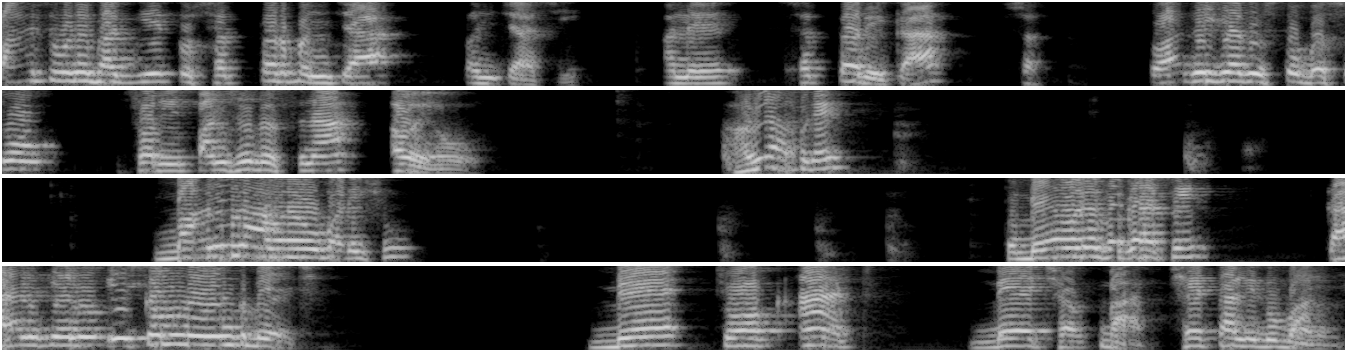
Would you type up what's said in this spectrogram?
પાંચ વડે ભાગીએ તો સત્તર પંચા પંચ્યાસી અને સત્તર એકા સત્તર. તો આ થઈ ગયા દોસ્તો બસો સોરી પાંચસો દસ ના અવયવો. હવે આપણે બાણું ના અવયવો પાડીશું. તો બે વડે ભગાશે. કારણ કે એનો એકમનો અંક બે છે. બે ચોક આઠ, બે છક બાર, છેતાલીસનું બાણું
